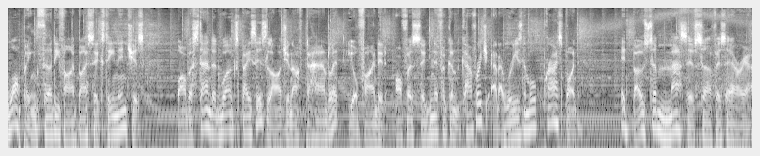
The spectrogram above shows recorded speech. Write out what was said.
whopping 35 by 16 inches. While the standard workspace is large enough to handle it, you'll find it offers significant coverage at a reasonable price point. It boasts a massive surface area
